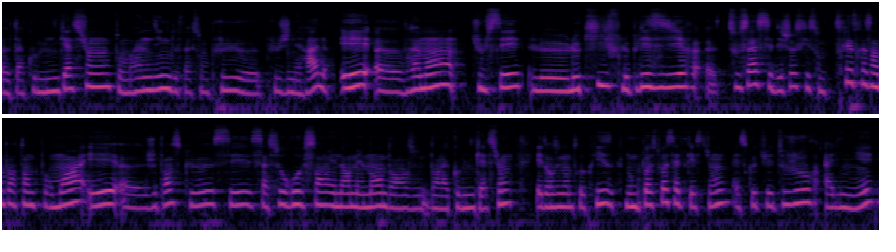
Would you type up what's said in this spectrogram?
euh, ta communication, ton branding de façon plus, euh, plus générale. Et vraiment, tu le sais, le, le kiff, le plaisir, tout ça, c'est des choses qui sont très très importantes pour moi et je pense que c'est ça se ressent énormément dans, dans la communication et dans une entreprise. Donc pose-toi cette question, est-ce que tu es toujours aligné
